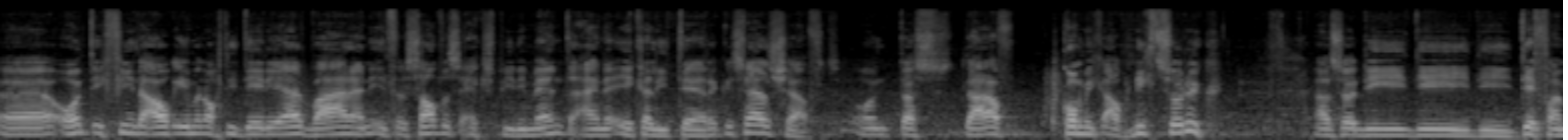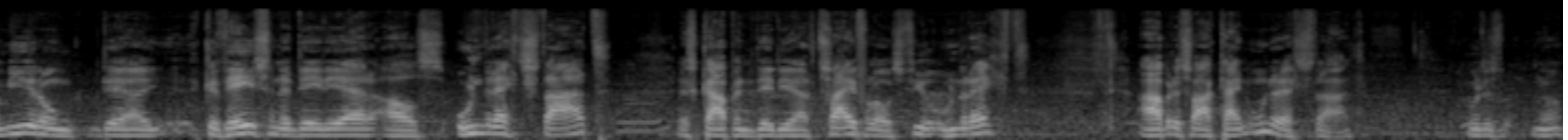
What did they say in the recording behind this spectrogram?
Äh, und ich finde auch immer noch, die DDR war ein interessantes Experiment, eine egalitäre Gesellschaft. Und das, darauf komme ich auch nicht zurück. Also die, die, die Diffamierung der gewesenen DDR als Unrechtsstaat. Es gab in der DDR zweifellos viel Unrecht, aber es war kein Unrechtsstaat. Es, ne?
